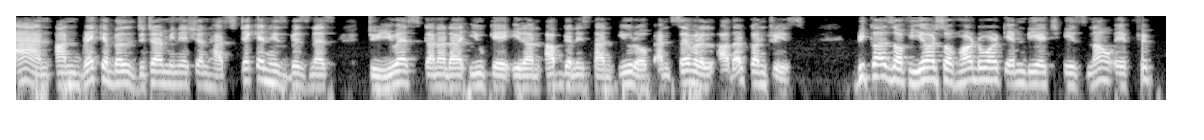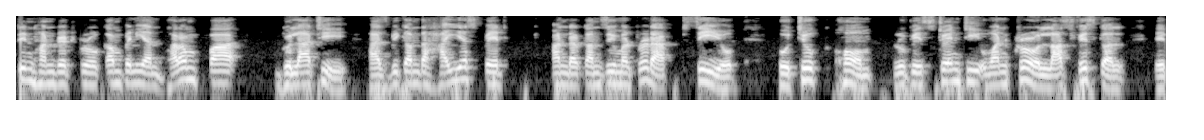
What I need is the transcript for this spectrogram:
and unbreakable determination has taken his business to US, Canada, UK, Iran, Afghanistan, Europe, and several other countries. Because of years of hard work, MDH is now a 1500 crore company and Dharampal Gulati has become the highest paid under consumer product CEO who took home rupees 21 crore last fiscal, he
